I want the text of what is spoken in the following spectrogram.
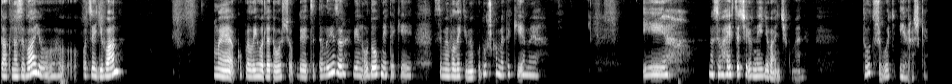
так називаю е, оцей диван. Ми купили його для того, щоб дивитися телевізор. Він удобний такий, з цими великими подушками такими. І називається чарівний диванчик в мене. Тут живуть іграшки.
